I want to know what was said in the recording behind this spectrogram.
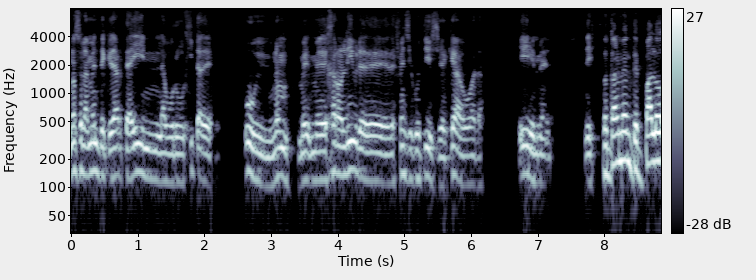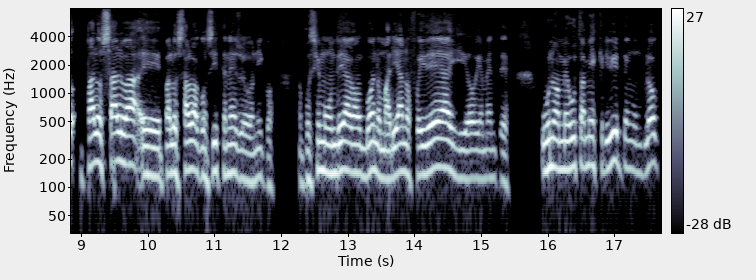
no solamente quedarte ahí en la burbujita de, uy, no, me, dejaron libre de defensa y justicia, ¿qué hago ahora? Y me, listo. Totalmente, palo, palo salva, eh, palo salva consiste en ello, Nico. Nos pusimos un día, bueno, Mariano fue idea y obviamente uno me gusta a mí escribir, tengo un blog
